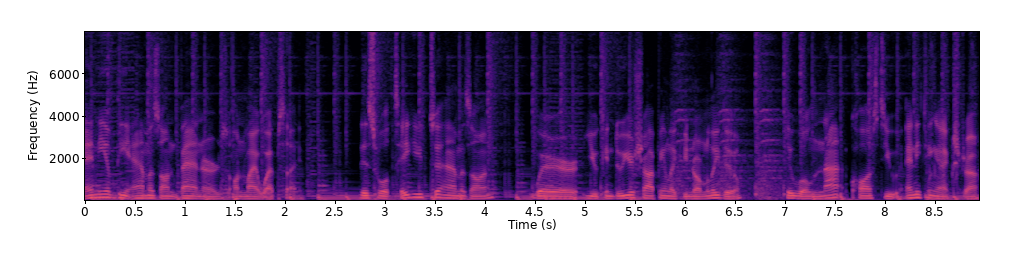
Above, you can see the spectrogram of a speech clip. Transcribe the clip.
any of the Amazon banners on my website. This will take you to Amazon where you can do your shopping like you normally do it will not cost you anything extra,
